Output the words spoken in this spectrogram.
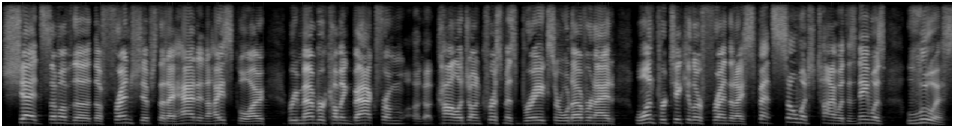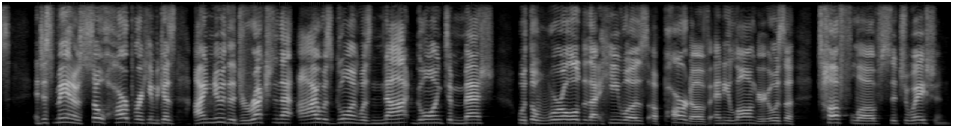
shed some of the, the friendships that I had in high school. I remember coming back from uh, college on Christmas breaks or whatever, and I had one particular friend that I spent so much time with. His name was Lewis. And just, man, it was so heartbreaking because I knew the direction that I was going was not going to mesh with the world that he was a part of any longer. It was a tough love situation.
